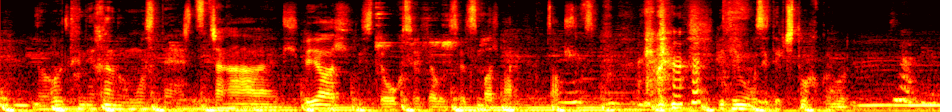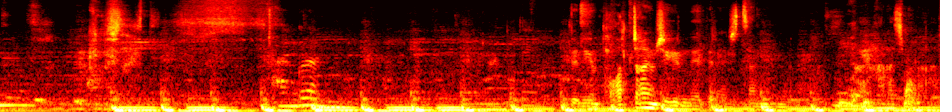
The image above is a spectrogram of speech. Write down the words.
Нөгөөдхнийхээ хүмүүстэй харьцаж байгаа байдал. Би бол өстө өөх солиог өсөлсөн бол баг гэсэн. Би тийм хүмүүсийг төвчдөг байхгүй юу? Анграм. Тэгээ нэг юм тоглож байгаа юм шиг ирнэ дээр харьцаа юм. Хараач байгаа.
